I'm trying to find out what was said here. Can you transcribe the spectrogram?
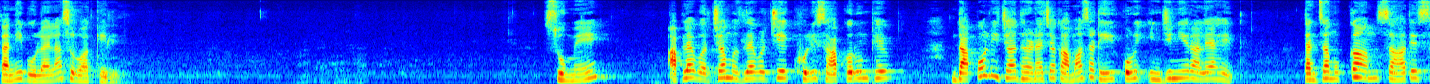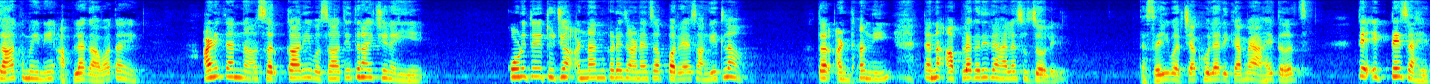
त्यांनी बोलायला सुरुवात केली. सुमे आपल्या वरच्या मजल्यावरची एक खोली साफ करून ठेव. दापोलीच्या धरणाच्या कामासाठी कोणी इंजिनियर आले आहेत? त्यांचा मुक्काम सहा ते सात महिने आपल्या गावात आहे. आणि त्यांना सरकारी वसाहतीत राहायची नाही आहे कोणीतरी तुझ्या अण्णांकडे जाण्याचा पर्याय सांगितला? तर अण्णांनी त्यांना आपल्या घरी राहायला सुचवले. तसंही वरच्या खोल्या रिकाम्या आहेतच. ते एकटेच आहेत.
